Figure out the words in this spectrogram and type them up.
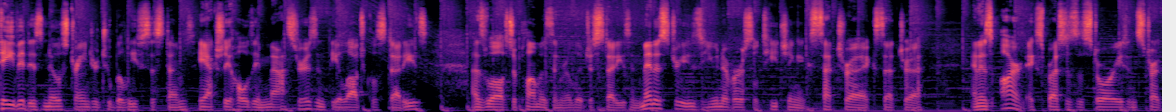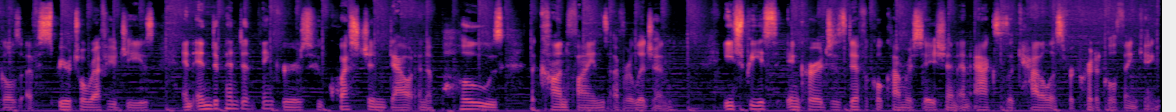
David is no stranger to belief systems. He actually holds a master's in theological studies, as well as diplomas in religious studies and ministries, universal teaching, etc., etc and his art expresses the stories and struggles of spiritual refugees and independent thinkers who question, doubt, and oppose the confines of religion. Each piece encourages difficult conversation and acts as a catalyst for critical thinking.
